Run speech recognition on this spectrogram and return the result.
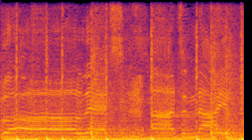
bullets, undeniable.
